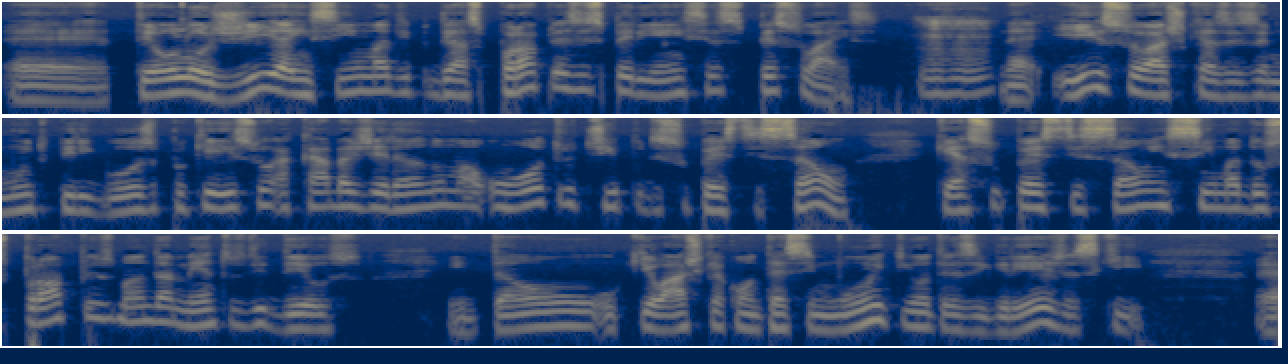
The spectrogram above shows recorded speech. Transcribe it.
é, teologia em cima de, das próprias experiências pessoais. Uhum. Né? Isso eu acho que às vezes é muito perigoso porque isso acaba gerando uma, um outro tipo de superstição, que é a superstição em cima dos próprios mandamentos de Deus. Então, o que eu acho que acontece muito em outras igrejas, que é,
